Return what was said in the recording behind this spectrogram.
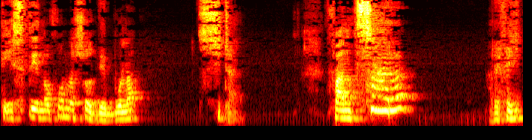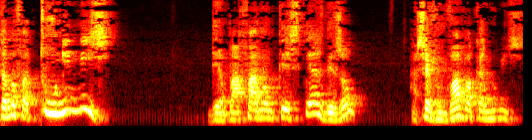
testenao foana sao dia mbola sitrany. Fa ny tsara, rehefa hitanao fa tony iny izy, dia mba ahafahanao mi-tester azy dia zao, asaivo mivavaka aloha izy.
